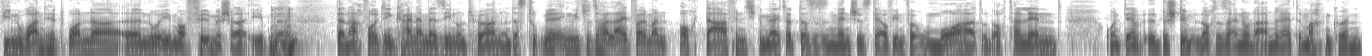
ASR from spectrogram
wie ein One-Hit-Wonder, äh, nur eben auf filmischer Ebene. Danach wollte ihn keiner mehr sehen und hören. Und das tut mir irgendwie total leid, weil man auch da, finde ich, gemerkt hat, dass es ein Mensch ist, der auf jeden Fall Humor hat und auch Talent und der äh, bestimmt noch das eine oder andere hätte machen können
